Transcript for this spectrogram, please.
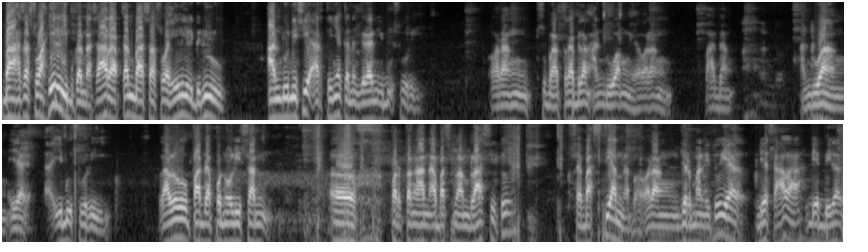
bahasa Swahili bukan bahasa Arab, kan bahasa Swahili lebih dulu. Andunisi artinya kenegerian Ibu Suri. Orang Sumatera bilang Anduang ya, orang Padang. Anduang, ya Ibu Suri. Lalu pada penulisan eh pertengahan abad 19 itu Sebastian apa orang Jerman itu ya dia salah, dia bilang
